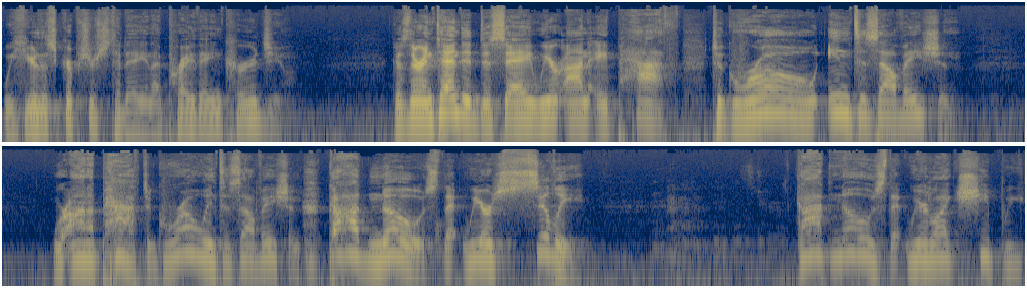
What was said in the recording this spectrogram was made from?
we hear the scriptures today, and I pray they encourage you. Because they're intended to say we're on a path to grow into salvation. We're on a path to grow into salvation. God knows that we are silly. God knows that we're like sheep. We,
